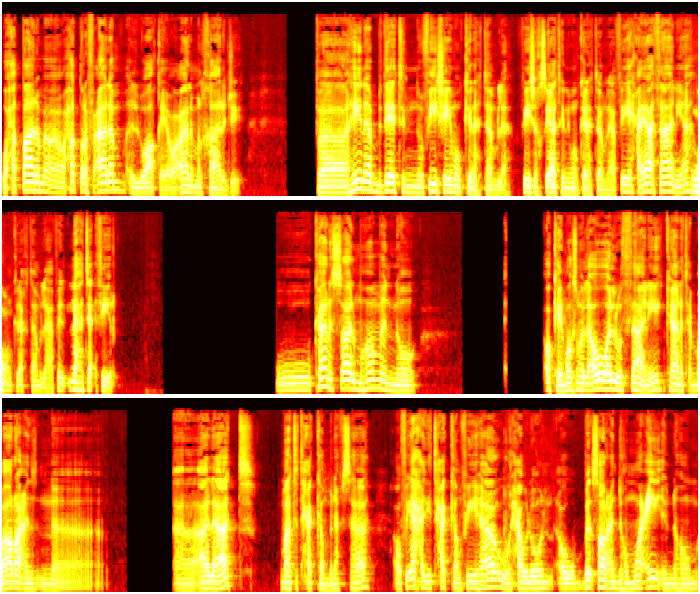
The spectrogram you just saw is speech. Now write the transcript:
وحطانا وحطنا في عالم الواقع وعالم الخارجي. فهنا بديت إنه في شيء ممكن أهتم له في شخصيات اللي ممكن أهتم لها في حياة ثانية نعم. ممكن أهتم لها في لها تأثير. وكان السؤال المهم إنه أوكي الموسم الأول والثاني كانت عبارة عن آه، آلات ما تتحكم بنفسها أو في أحد يتحكم فيها ويحاولون أو صار عندهم وعي إنهم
